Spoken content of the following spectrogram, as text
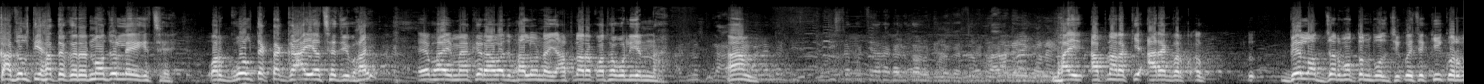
কাজলতি হাতে করে নজর লেগে গেছে। ওর গোলতে একটা গাই আছে জি ভাই। এ ভাই, ম্যাকের আওয়াজ ভালো নাই, আপনারা কথা বলিয়েন না। আম। ভাই, আপনারা কি আরেকবার বেলজ্জার মতন বলছি, কইছে, কি করব?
